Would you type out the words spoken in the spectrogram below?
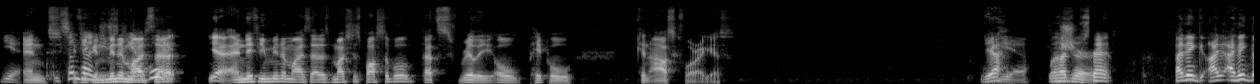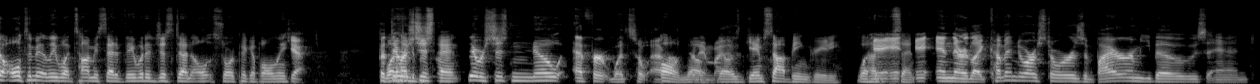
Yeah. and, if you can you minimize that, it. yeah, and if you minimize that as much as possible, that's really all people can ask for, I guess. Yeah, Yeah. one for hundred sure. percent. I think I, I think that ultimately what Tommy said, if they would have just done old store pickup only, Yeah, But there was just there was just no effort whatsoever. oh no, no, it was GameStop being greedy, one hundred and, percent. and- they're like come into our stores and buy our amiibos and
